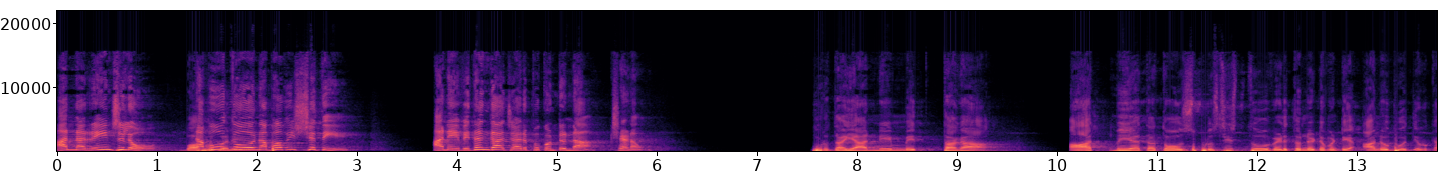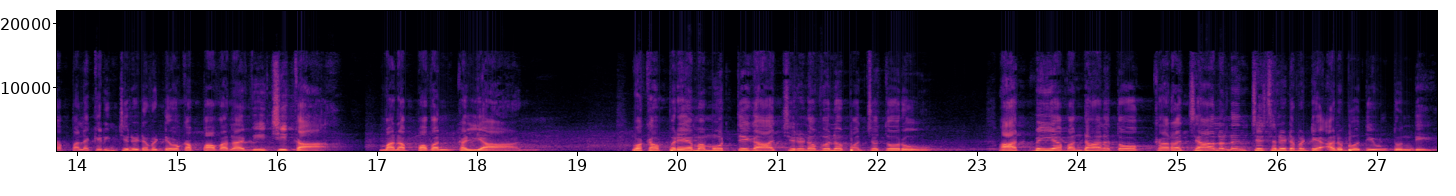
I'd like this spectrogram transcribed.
అన్న రేంజ్లో. నభూతో నభవిష్యతి అనే విధంగా జరుపుకుంటున్న క్షణం హృదయాన్ని మెత్తగా ఆత్మీయతతో స్పృశిస్తూ వెళుతున్నటువంటి అనుభూతి ఒక పలకరించినటువంటి ఒక పవన వీచిక మన పవన్ కళ్యాణ్. ఒక ప్రేమమూర్తిగా చిరునవ్వులు పంచుతూరు ఆత్మీయ బంధాలతో కరచాలనం చేసినటువంటి అనుభూతి ఉంటుంది.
